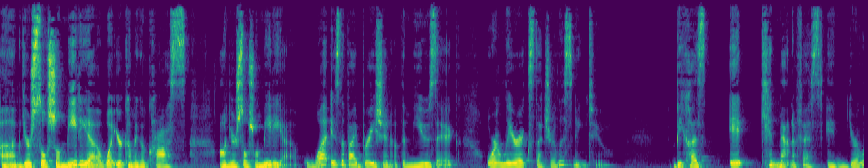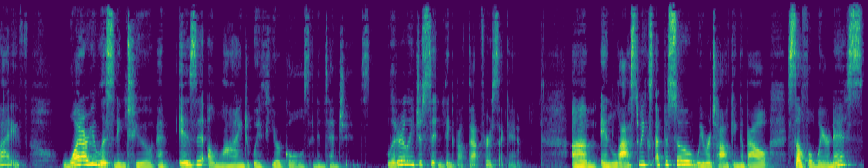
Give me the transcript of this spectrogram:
um, your social media, what you're coming across on your social media. What is the vibration of the music or lyrics that you're listening to? Because it can manifest in your life. What are you listening to, and is it aligned with your goals and intentions? Literally, just sit and think about that for a second. Um, in last week's episode, we were talking about self awareness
